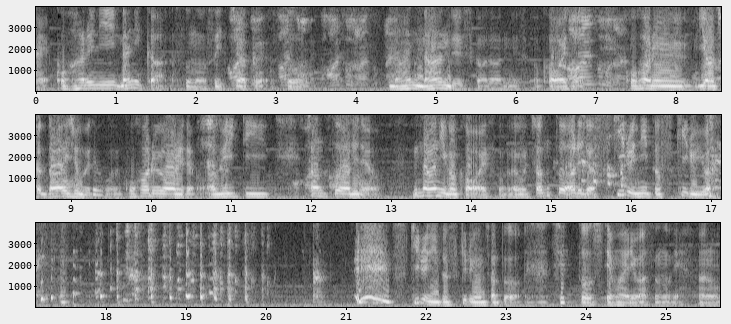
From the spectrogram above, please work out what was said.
はい。小春に何かそのスイッチ枠。そそう。う。かわいそうじゃないですか。なんですか？なんですか？かわいそう。小春いやちょ大丈夫だよ。小春はあれだよ。アビリティちゃんとあれだよ。何がかわいそうだ？よちゃんとあれだよ。スキル2とスキル4 スキル2とスキル4ちゃんとセットしてまいりますのであの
